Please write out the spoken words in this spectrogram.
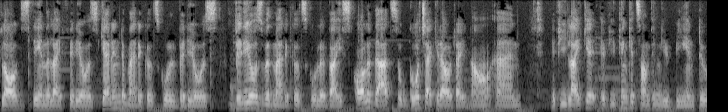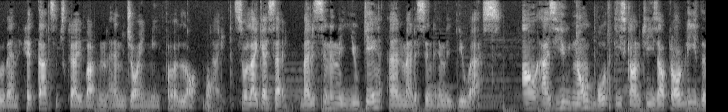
vlogs, day in the life videos, get into medical school videos, videos with medical school advice, all of that. So go check it out right now. And if you like it, if you think it's something you'd be into, then hit that subscribe button and join me for a lot more. Right. So like I said, medicine in the UK and medicine in the US. Now, as you know, both these countries are probably the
